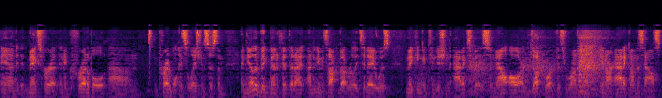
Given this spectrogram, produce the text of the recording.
and it makes for a, an incredible, um, incredible insulation system. And the other big benefit that I, I didn't even talk about really today was making a conditioned attic space. So now all our ductwork that's running in our attic on this house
